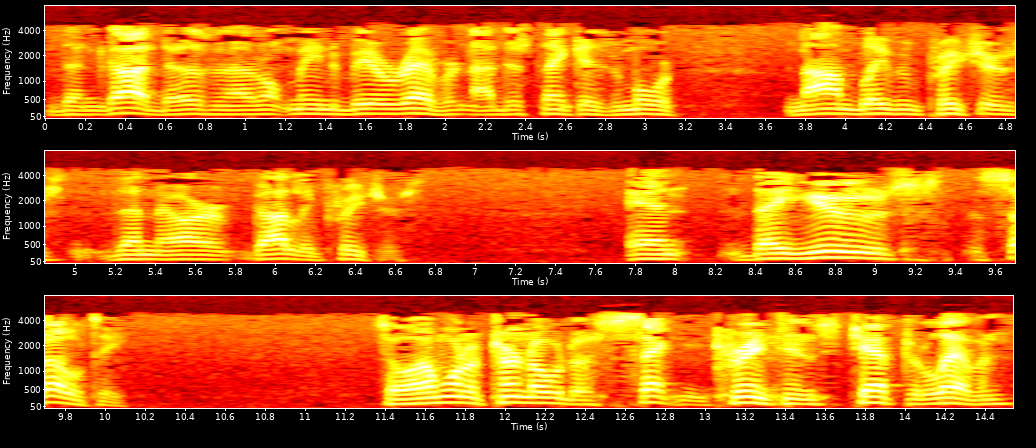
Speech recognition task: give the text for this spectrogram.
than God does, and I don't mean to be irreverent. I just think there's more non-believing preachers than there are godly preachers, and they use subtlety. So I want to turn over to Second Corinthians chapter 11.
